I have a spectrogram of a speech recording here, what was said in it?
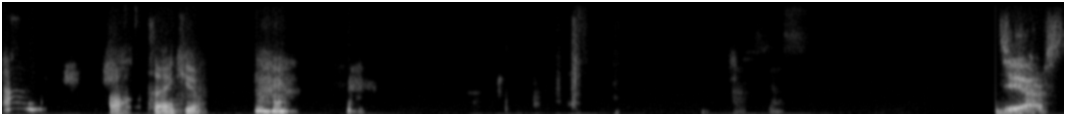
Ah. Oh, thank you. Years.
